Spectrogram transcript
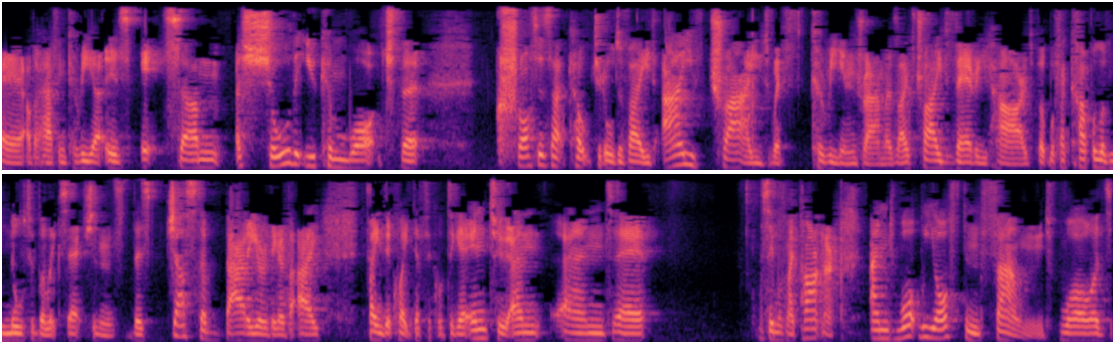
uh, other half in Korea, is it's um, a show that you can watch that crosses that cultural divide. I've tried with Korean dramas. I've tried very hard, but with a couple of notable exceptions, there's just a barrier there that I find it quite difficult to get into. And and uh, the same with my partner. And what we often found was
